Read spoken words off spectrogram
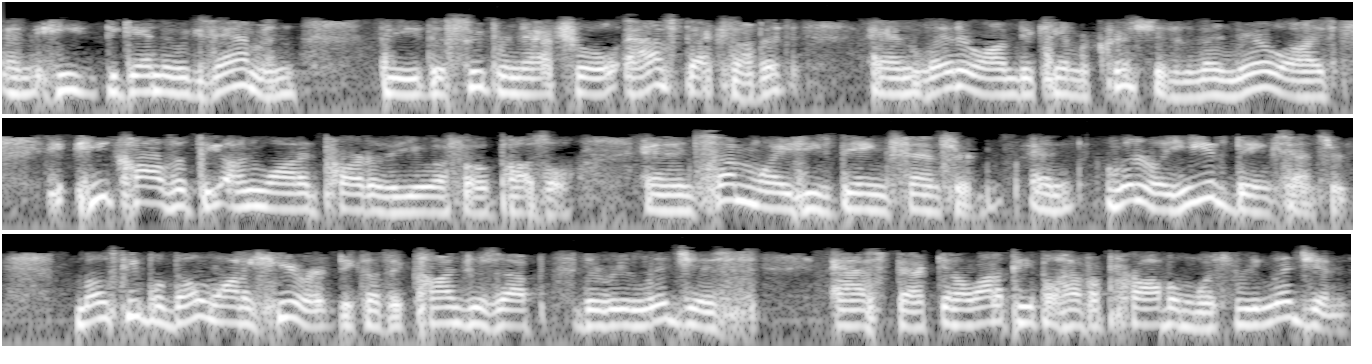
and he began to examine the the supernatural aspects of it, and later on became a Christian, and then realized he calls it the unwanted part of the UFO puzzle, and in some ways he's being censored, and literally he is being censored. Most people don't want to hear it because it conjures up the religious aspect, and a lot of people have a problem with religion.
